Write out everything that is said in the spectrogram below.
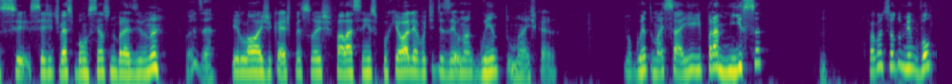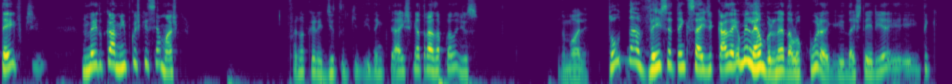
se, se a gente tivesse bom senso no Brasil, né? Pois é. E lógica, as pessoas falassem isso, porque olha, vou te dizer, eu não aguento mais, cara. Não aguento mais sair e ir pra missa. Hum. Foi aconteceu domingo. Voltei no meio do caminho porque eu esqueci a máscara. Foi, não acredito que. Aí cheguei a atrasar por causa disso. Não mole? Toda vez você tem que sair de casa, aí eu me lembro, né, da loucura e da histeria e, tem que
